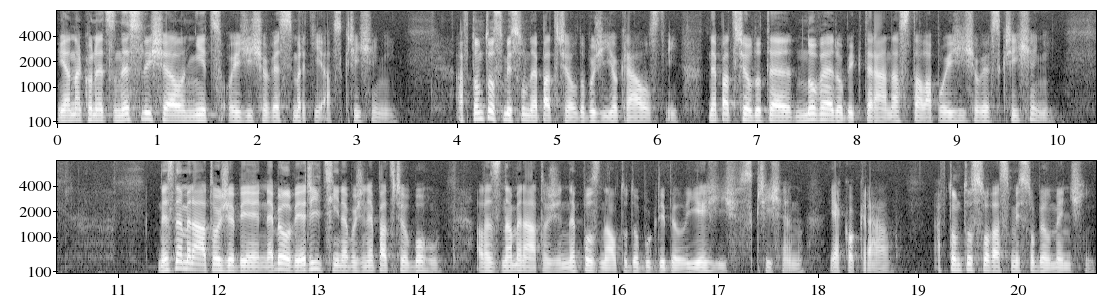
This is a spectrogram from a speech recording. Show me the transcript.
Jan nakonec neslyšel nic o Ježíšově smrti a vzkříšení. A v tomto smyslu nepatřil do Božího království. Nepatřil do té nové doby, která nastala po Ježíšově vzkříšení. Neznamená to, že by nebyl věřící nebo že nepatřil Bohu, ale znamená to, že nepoznal tu dobu, kdy byl Ježíš vzkříšen jako král. A v tomto slova smyslu byl menší.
